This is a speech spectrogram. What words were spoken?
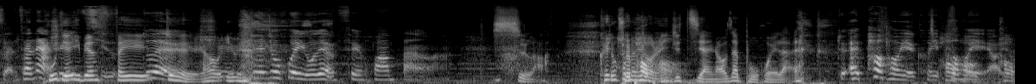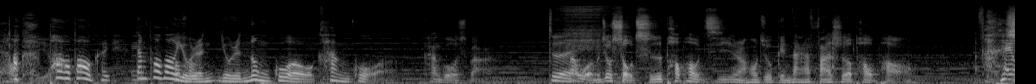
咱咱俩蝴蝶一边飞，对然后一边现在就会有点废花瓣了。是啦，可以就后吹泡泡面有人一直，捡，然后再补回来。对，哎，泡泡也可以，泡泡也要。泡泡可以，泡泡可以，但嗯泡泡有人有人弄过，我看过。看过是吧？对那，我们就手持泡泡机，然后就给大家发射泡泡。还有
